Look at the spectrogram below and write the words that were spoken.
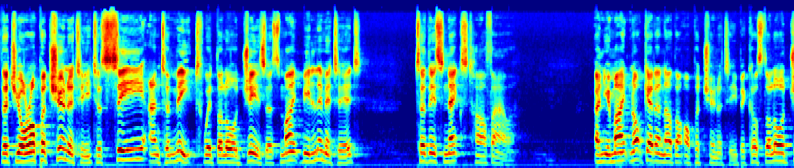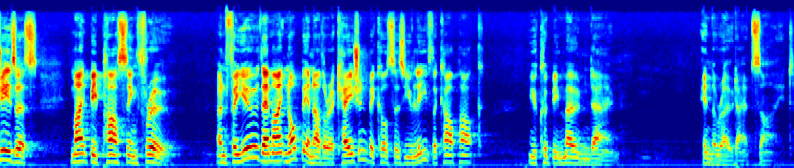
that your opportunity to see and to meet with the Lord Jesus might be limited to this next half hour. And you might not get another opportunity because the Lord Jesus might be passing through. And for you, there might not be another occasion because as you leave the car park, you could be mown down in the road outside.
